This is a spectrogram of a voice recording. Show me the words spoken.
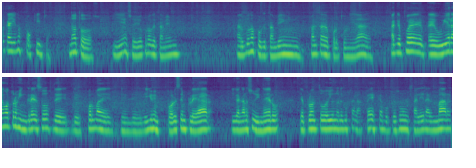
Creo que hay unos poquitos, no todos. Y eso, yo creo que también, algunos porque también falta de oportunidades. A que pues eh, hubieran otros ingresos de, forma de, ellos em, poderse emplear y ganar su dinero. De pronto a ellos no les gusta la pesca porque eso es salir al mar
